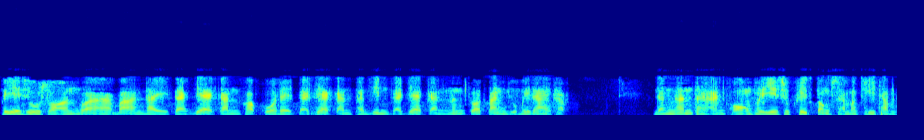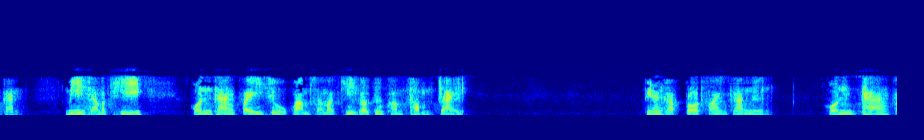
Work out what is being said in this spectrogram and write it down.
พระเยซูสอนว่าบ้านใดแตกแยกกันครอบครัวใดแตกแยกกันแผ่นดินแตกแยกกันนั้นก็ตั้งอยู่ไม่ได้ครับ ดังนั้นทหารของพระเยซูคริสต์ต้องสามัคคีทำกัน มีสามัคคีหนทางไปสู่ความสามัคคีก็คือความถ่อมใจ เพียงครับโปรดฟังอีกครั้งหนึ่ง หนทางไป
